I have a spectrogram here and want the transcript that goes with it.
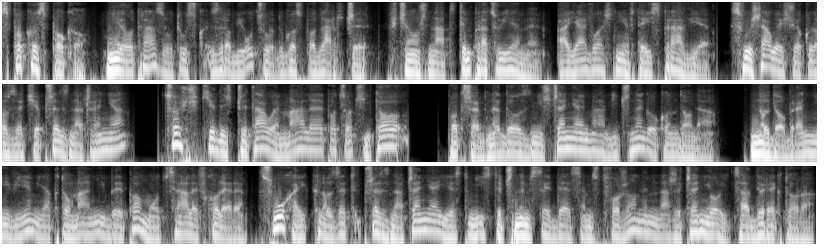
Spoko spoko, nie od razu Tusk zrobił cud gospodarczy, wciąż nad tym pracujemy, a ja właśnie w tej sprawie. Słyszałeś o klozecie przeznaczenia? Coś kiedyś czytałem ale po co ci to? Potrzebne do zniszczenia magicznego kondona. No dobra nie wiem jak to ma niby pomóc ale w cholerę. Słuchaj klozet przeznaczenia jest mistycznym sedesem stworzonym na życzenie ojca dyrektora.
